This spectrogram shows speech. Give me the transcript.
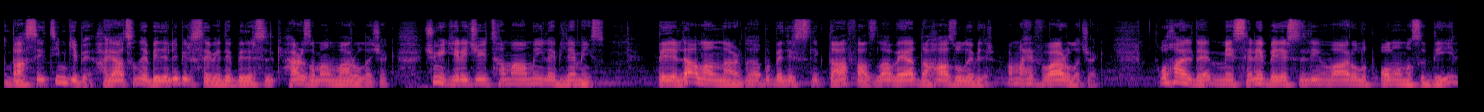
Bahsettiğim gibi hayatında belirli bir seviyede belirsizlik her zaman var olacak. Çünkü geleceği tamamıyla bilemeyiz. Belirli alanlarda bu belirsizlik daha fazla veya daha az olabilir ama hep var olacak. O halde mesele belirsizliğin var olup olmaması değil,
